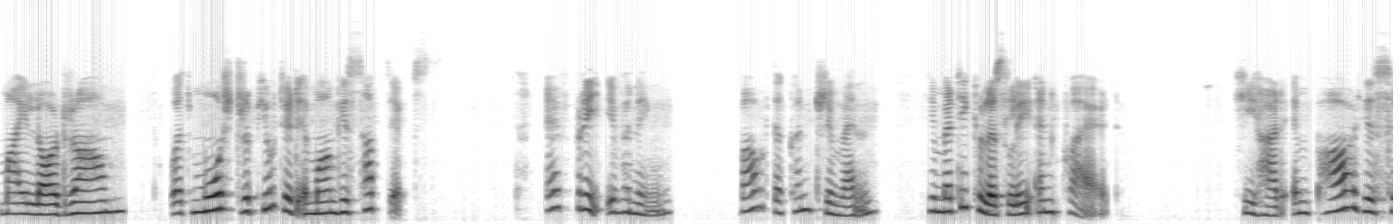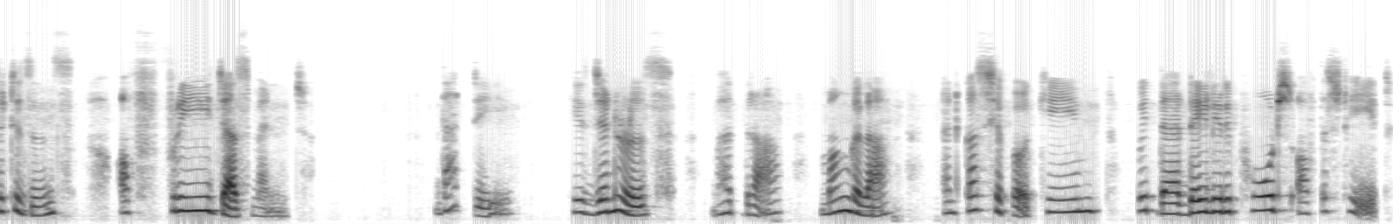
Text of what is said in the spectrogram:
My Lord Ram was most reputed among his subjects. Every evening, about the countrymen, he meticulously inquired. He had empowered his citizens of free judgment. That day, his generals Bhadra, Mangala, and Kashyapa came with their daily reports of the state.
